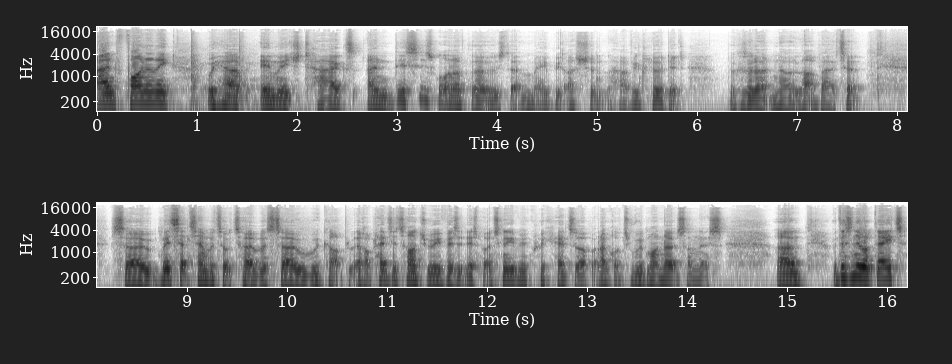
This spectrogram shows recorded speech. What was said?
And finally, we have image tags, and this is one of those that maybe I shouldn't have included because I don't know a lot about it. So mid-September to October, so we've got, I've got plenty of time to revisit this, but I'm just going to give you a quick heads up, and I've got to read my notes on this. Um, with this new update,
